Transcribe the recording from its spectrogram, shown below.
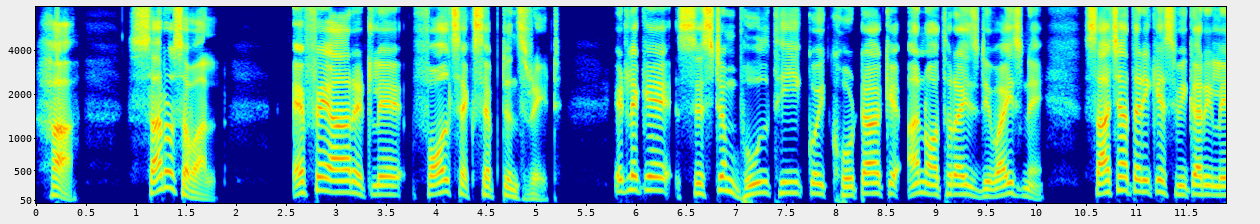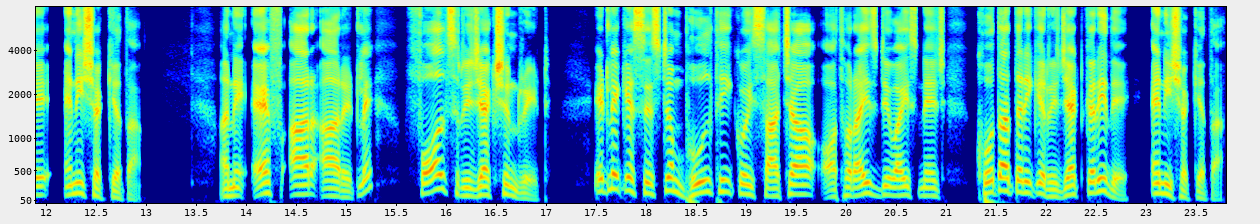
હા, સારો સવાલ. એફએઆર એટલે ફોલ્સ એક્સેપ્ટન્સ રેટ. એટલે કે સિસ્ટમ ભૂલથી કોઈ ખોટા કે અનઓથોરાઇઝ ડિવાઇસને સાચા તરીકે સ્વીકારી લે એની શક્યતા. અને એફઆરઆર એટલે ફોલ્સ રિજેક્શન રેટ. એટલે કે સિસ્ટમ ભૂલથી કોઈ સાચા ઓથોરાઇઝ ડિવાઇસને જ ખોતા તરીકે રિજેક્ટ કરી દે એની શક્યતા.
